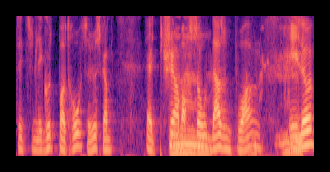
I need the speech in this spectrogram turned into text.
que tu ne les goûtes pas trop. C'est juste comme euh, piché en morceaux dans une poêle. Et là,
